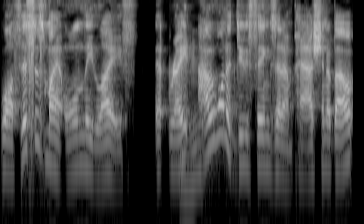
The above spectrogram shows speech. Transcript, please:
well, if this is my only life, eh, right? Mm-hmm. I want to do things that I'm passionate about.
